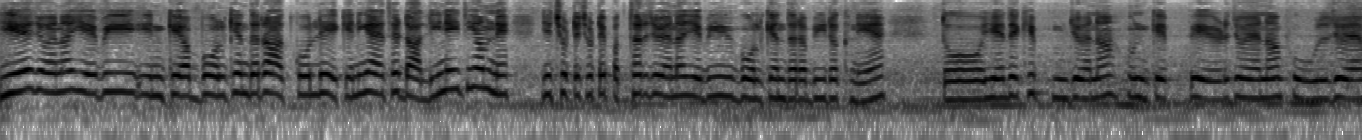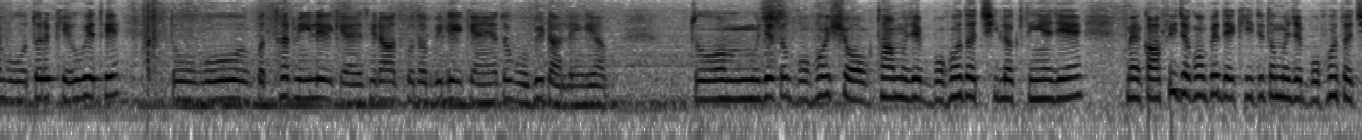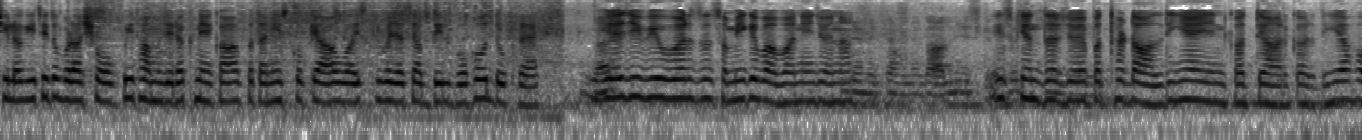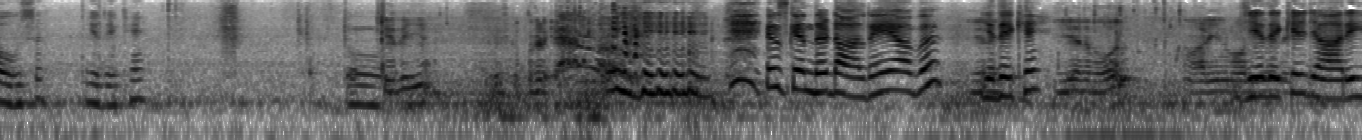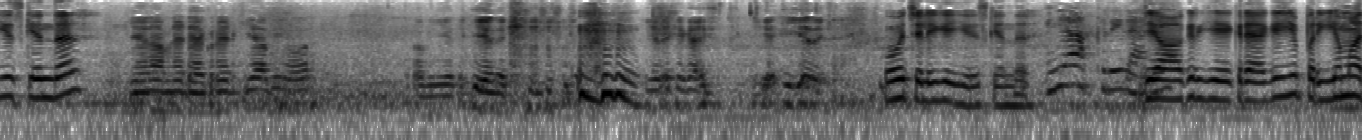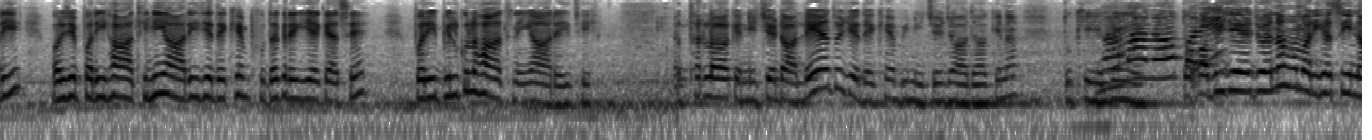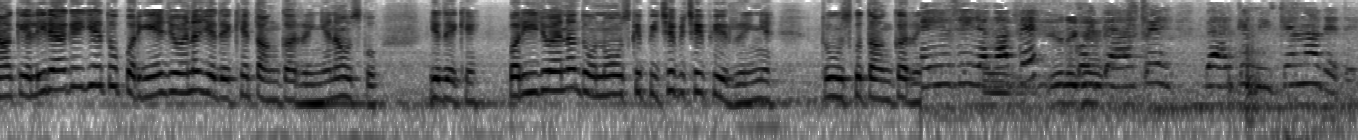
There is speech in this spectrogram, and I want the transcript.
ये जो है ना, ये भी इनके अब बोल के अंदर रात को लेके नहीं आए थे, डाली नहीं थी हमने। ये छोटे छोटे पत्थर जो है ना, ये भी बोल के अंदर अभी रखने हैं। तो ये देखे जो है ना, उनके पेड़ जो है ना, फूल जो है, वो तो रखे हुए थे। तो वो पत्थर नहीं लेके आए थे, रात को तो अभी लेके आए हैं तो वो भी डालेंगे अब। तो मुझे तो बहुत शौक था मुझे बहुत अच्छी लगती हैं ये। मैं काफ़ी जगहों पे देखी थी तो मुझे बहुत अच्छी लगी थी तो बड़ा शौक भी था मुझे रखने का। पता नहीं इसको क्या हुआ इसकी वजह से अब दिल बहुत दुख रहा है। ये जी व्यूवर्स समी के बाबा ने जो है ना इसके इसके अंदर जो है पत्थर डाल दिए हैं इनका तैयार कर दिया हाउस ये देखें। तो रही है इसको पकड़ के। उसके अंदर डाल रहे हैं अब। ये देखे। ये अनमोल हमारी अनमोल ये देखें जा रही है उसके अंदर। ये ना हमने डेकोरेट किया अभी और अभी ये देखिए ये देखिए ये देखिए गाइस ये ये देखें। वो चली गई है उसके अंदर। ये आखिरी ये आखिर ये एक रह गई ये परी हमारी। और ये परी हाथ ही नहीं आ रही ये देखें फुदक रही है कैसे। परी बिल्कुल हाथ नहीं आ रही थी। पत्थर ला के नीचे डाले हैं तो ये देखें अभी नीचे जा जा के ना तो खेल रही हैं। तो अभी ये जो है ना हमारी हसीना अकेली रह गई है तो परियाँ जो है ना ये देखें तंग कर रही है ना उसको। ये देखें परी जो है ना दोनों उसके पीछे पीछे फिर रही है तो उसको तंग कर रही है। इसी जगह पे ये कोई देखिए पैर पे पैर के नीचे ना दे दे।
